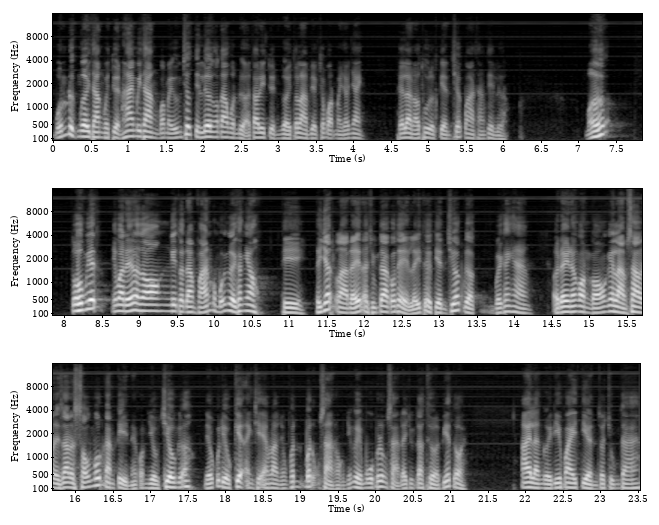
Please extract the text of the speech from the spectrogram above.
muốn được 10 thằng phải tuyển 20 thằng. Bọn mày ứng trước tiền lương cho tao một nửa, tao đi tuyển người, tao làm việc cho bọn mày cho nhanh. Thế là nó thu được tiền trước 3 tháng tiền lương. Mớ. Tôi không biết, nhưng mà đấy là do nghệ thuật đàm phán của mỗi người khác nhau. Thì thứ nhất là đấy là chúng ta có thể lấy từ tiền trước được với khách hàng. Ở đây nó còn có cái làm sao để ra được 61 ngàn tỷ này còn nhiều chiêu nữa. Nếu có điều kiện anh chị em làm trong bất động sản hoặc những người mua bất động sản đây, chúng ta thừa biết rồi. Ai là người đi vay tiền cho chúng ta?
